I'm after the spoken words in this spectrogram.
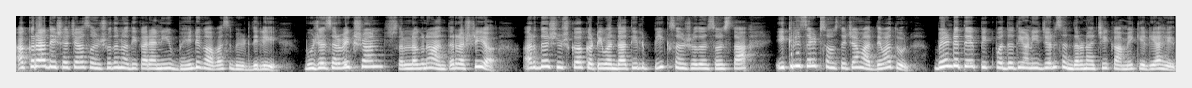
अकरा देशाच्या संशोधन अधिकाऱ्यांनी भेंड गावास भेट दिली. भूजल सर्वेक्षण संलग्न आंतरराष्ट्रीय अर्धशुष्क कटिबंधातील पीक संशोधन संस्था इक्रिसेट संस्थेच्या माध्यमातून भेंड येथे पीक पद्धती आणि जलसंधारणाची कामे केली आहेत.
